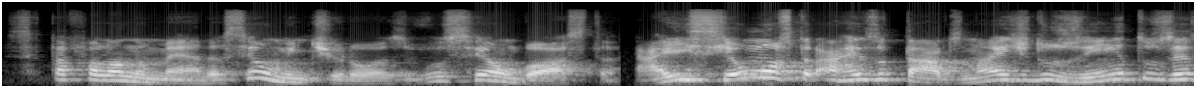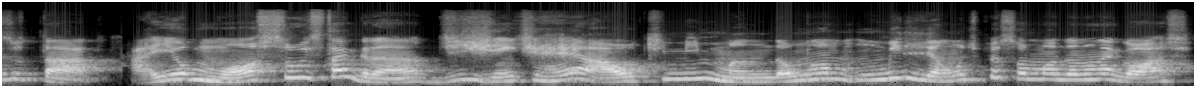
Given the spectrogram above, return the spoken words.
Você tá falando merda, você é um mentiroso, você é um bosta. Aí se eu mostrar resultados, mais de 200 resultados, aí eu mostro o Instagram de gente real que me manda uma, um milhão de pessoas mandando negócio.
